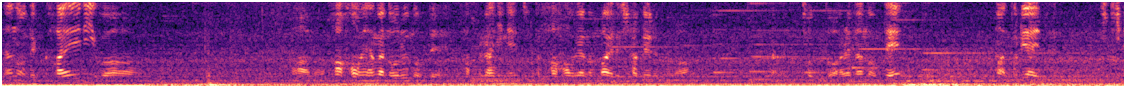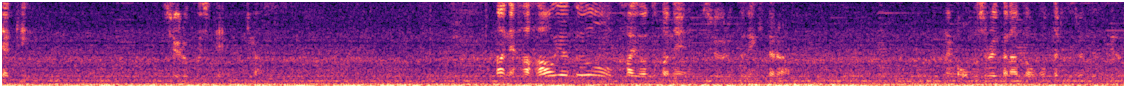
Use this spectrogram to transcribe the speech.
なので帰りは乗るのでさすがにねちょっと母親の前で喋るのはちょっとあれなのでまあとりあえず息だけ収録しています。まあね母親との会話とかね収録できたらなんか面白いかなとは思ったりするんですけど。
